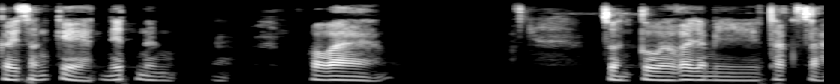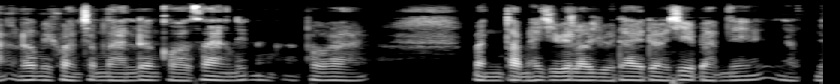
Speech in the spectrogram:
เคยสังเกตนิดนึงนะเพราะว่า ส่วนตัวก็จะมีทักษะแล้วมีความชำนาญเรื่องก่อสร้างนิดนึงเพราะว่ามันทำให้ชีวิตเราอยู่ได้ด้วยอาชีพแบบนี้ใน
